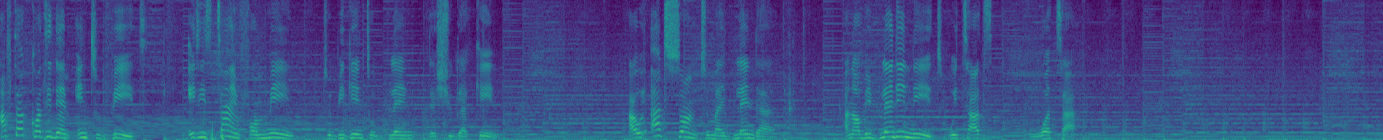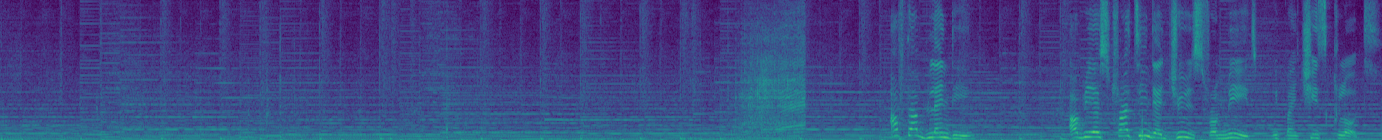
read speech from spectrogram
After cutting them into bits, it is time for me to begin to blend the sugar cane. I will add some to my blender and I'll be blending it without water. After blending, I'll be extracting the juice from it with my cheesecloth.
